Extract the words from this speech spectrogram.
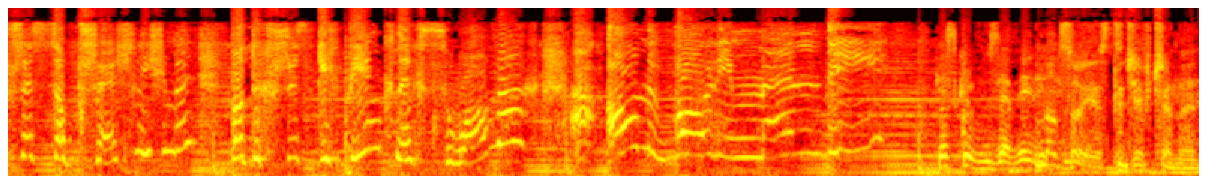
Wszystkim, przez co przeszliśmy, po tych wszystkich pięknych słowach, a on woli Mandy? No co jest, dziewczyny?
